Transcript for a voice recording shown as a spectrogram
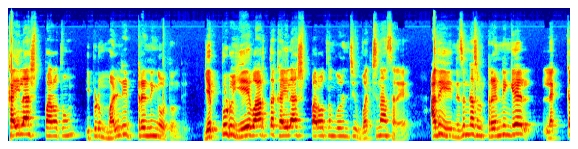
కైలాష్ పర్వతం ఇప్పుడు మళ్ళీ ట్రెండింగ్ అవుతుంది. ఎప్పుడు ఏ వార్త కైలాష్ పర్వతం గురించి వచ్చినా సరే అది నిజంగా అసలు ట్రెండింగే లెక్క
